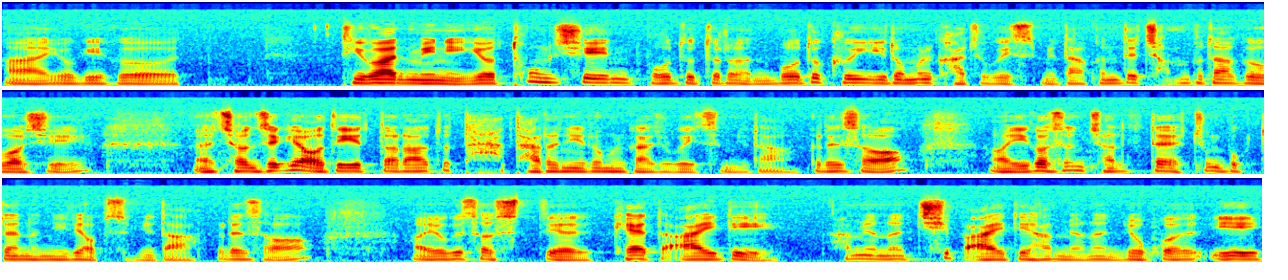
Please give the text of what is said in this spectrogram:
아, 여기 그 D1 미니 요 통신 보드들은 모두 그 이름을 가지고 있습니다. 근데 전부 다 그것이 어, 전 세계 어디 있더라도 다 다른 이름을 가지고 있습니다. 그래서 어, 이것은 절대 중복되는 일이 없습니다. 그래서 어, 여기서 스- 예, get ID 하면은 칩 ID 하면은 요거 이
